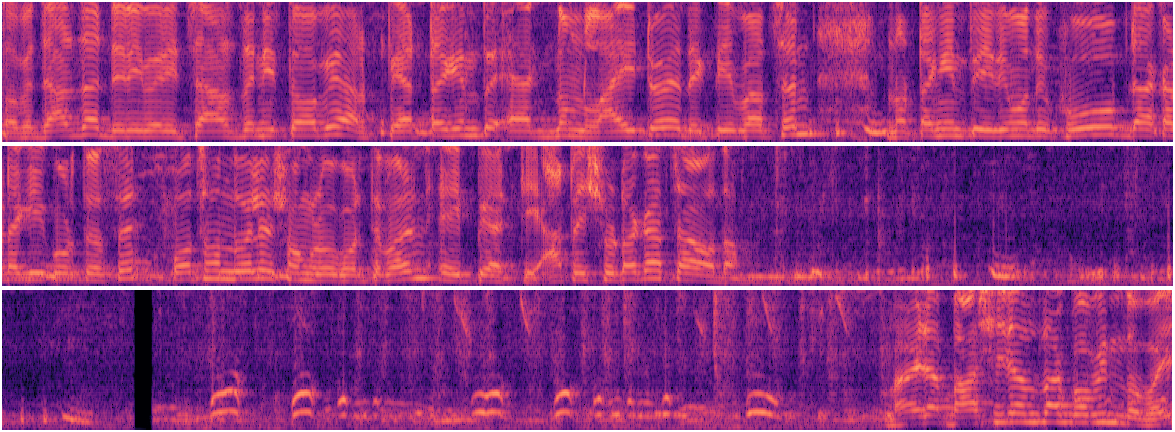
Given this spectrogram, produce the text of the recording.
তবে যার যার ডেলিভারি চার্জ দিয়ে নিতে হবে আর পেয়ারটা কিন্তু একদম লাইট হয়ে দেখতেই পাচ্ছেন নটটা কিন্তু ইতিমধ্যে খুব ডাকাডাকি করতেছে পছন্দ হলে সংগ্রহ করতে পারেন এই পেয়ারটি আঠাইশশো টাকা চাওয়া দাম ভাই এটা বাসিরাজ দা গোবিন্দ ভাই?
